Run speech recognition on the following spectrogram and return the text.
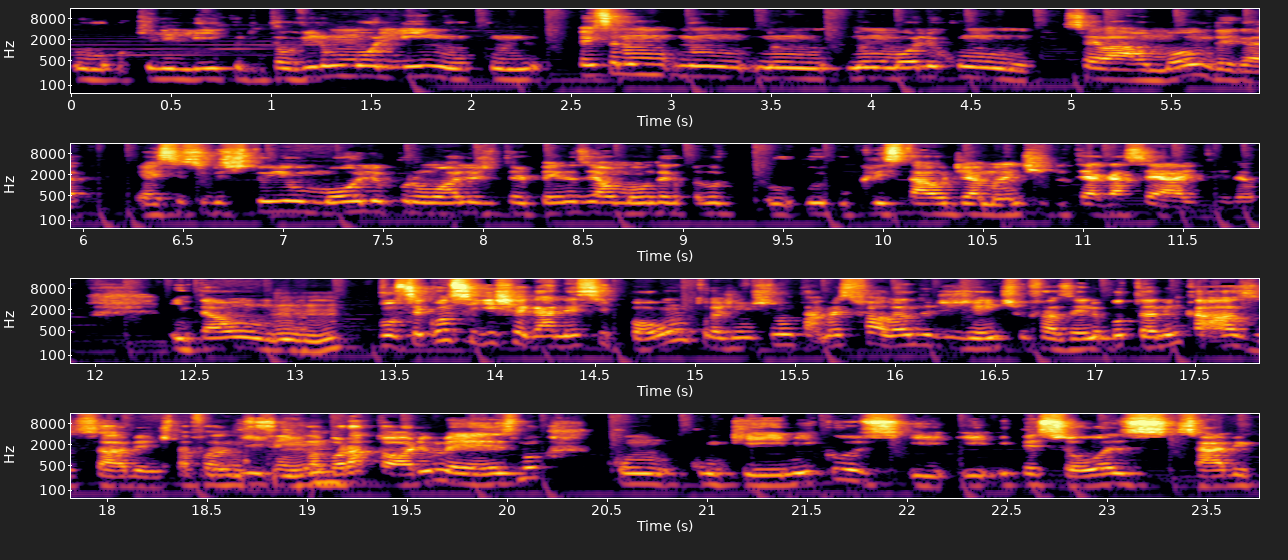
o, aquele líquido. Então vira um molhinho. Com, pensa num, num, num, molho com, sei lá, almôndega. E aí você substitui o molho por um óleo de terpenos e a almôndega pelo o, o, cristal diamante do THCA, entendeu? Então, uhum. você conseguir chegar nesse ponto, a gente não tá mais falando de gente fazendo botando em casa, sabe? A gente tá falando de, de laboratório mesmo, com, com químicos e, e, e pessoas, sabe,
